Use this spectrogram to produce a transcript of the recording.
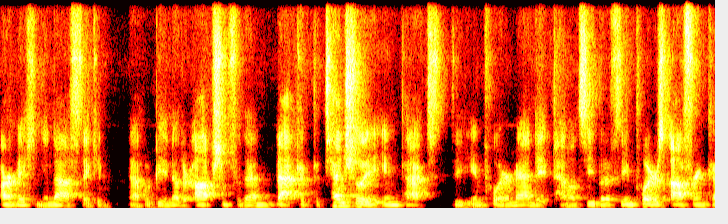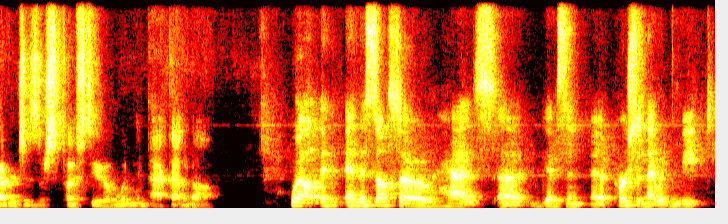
aren't making enough, they could that would be another option for them. That could potentially impact the employer mandate penalty, but if the employer is offering coverage as they're supposed to, it wouldn't impact that at all. Well, and, and this also has uh, gives an, a person that would meet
